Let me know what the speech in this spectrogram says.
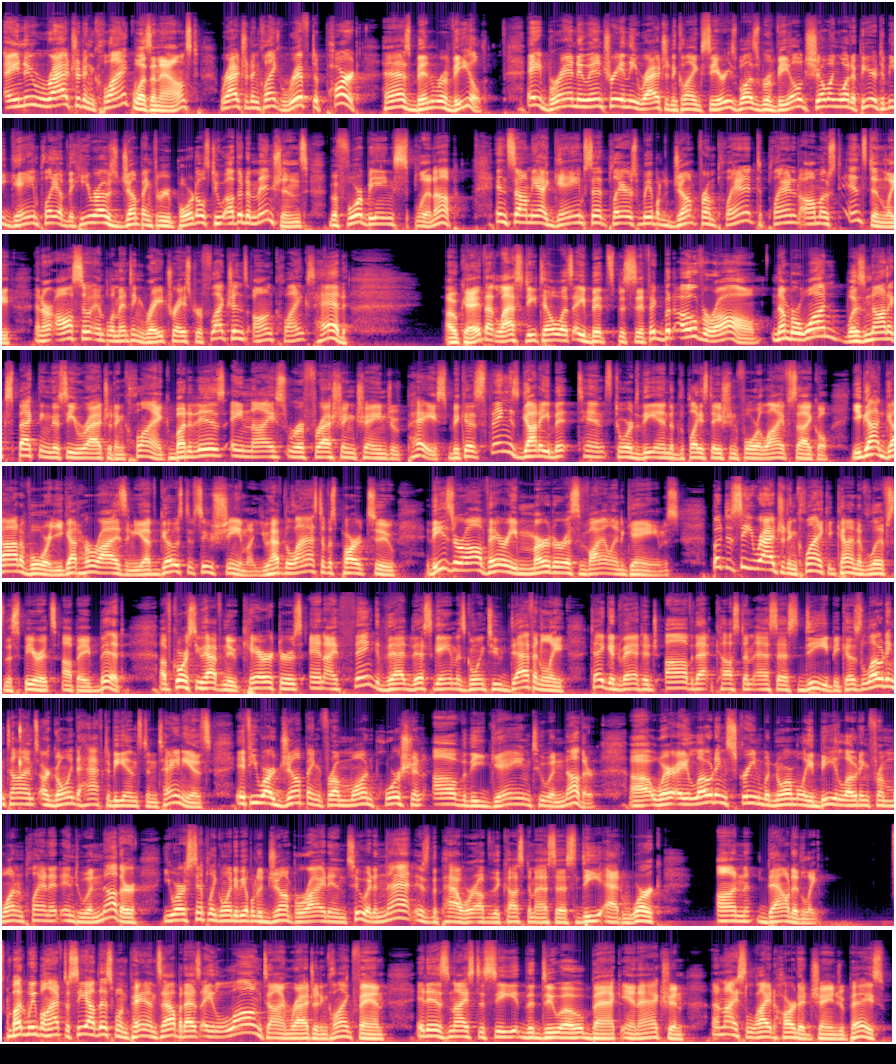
A new Ratchet & Clank was announced. Ratchet & Clank Rift Apart has been revealed. A brand new entry in the Ratchet & Clank series was revealed, showing what appeared to be gameplay of the heroes jumping through portals to other dimensions before being split up. Insomniac Games said players will be able to jump from planet to planet almost instantly, and are also implementing ray-traced reflections on Clank's head. Okay, that last detail was a bit specific, but overall, number one, was not expecting to see Ratchet and Clank, but it is a nice, refreshing change of pace because things got a bit tense towards the end of the PlayStation 4 life cycle. You got God of War, you got Horizon, you have Ghost of Tsushima, you have The Last of Us Part 2. These are all very murderous, violent games, but to see Ratchet and Clank, it kind of lifts the spirits up a bit. Of course, you have new characters, and I think that this game is going to definitely take advantage of that custom SSD because loading times are going to have to be instantaneous if you are jumping from one portion of the game to another. Uh, where a loading screen would normally be loading from one planet into another, you are simply going to be able to jump right into it, and that is the power of the custom SSD at work, undoubtedly. But we will have to see how this one pans out. But as a longtime Ratchet and Clank fan, it is nice to see the duo back in action. A nice light-hearted change of pace.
